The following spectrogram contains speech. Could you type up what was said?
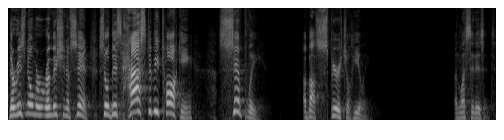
there is no remission of sin. So this has to be talking simply about spiritual healing, unless it isn't.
